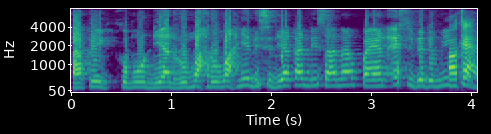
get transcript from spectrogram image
tapi kemudian rumah-rumahnya disediakan di sana, PNS juga demikian. Okay.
